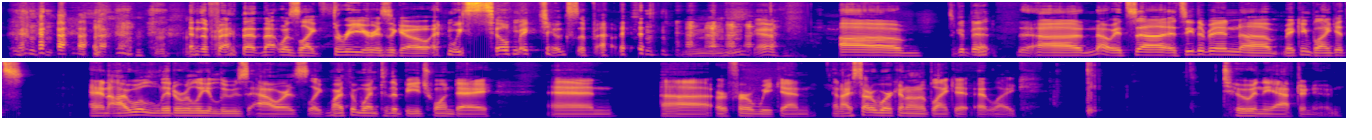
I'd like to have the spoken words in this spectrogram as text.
and the fact that that was like three years ago, and we still make jokes about it. Mhm. Yeah, Um, it's a good bit. uh, no, it's uh, it's either been uh, making blankets, and I will literally lose hours. Like Martha went to the beach one day, and uh, or for a weekend, and I started working on a blanket at like two in the afternoon,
